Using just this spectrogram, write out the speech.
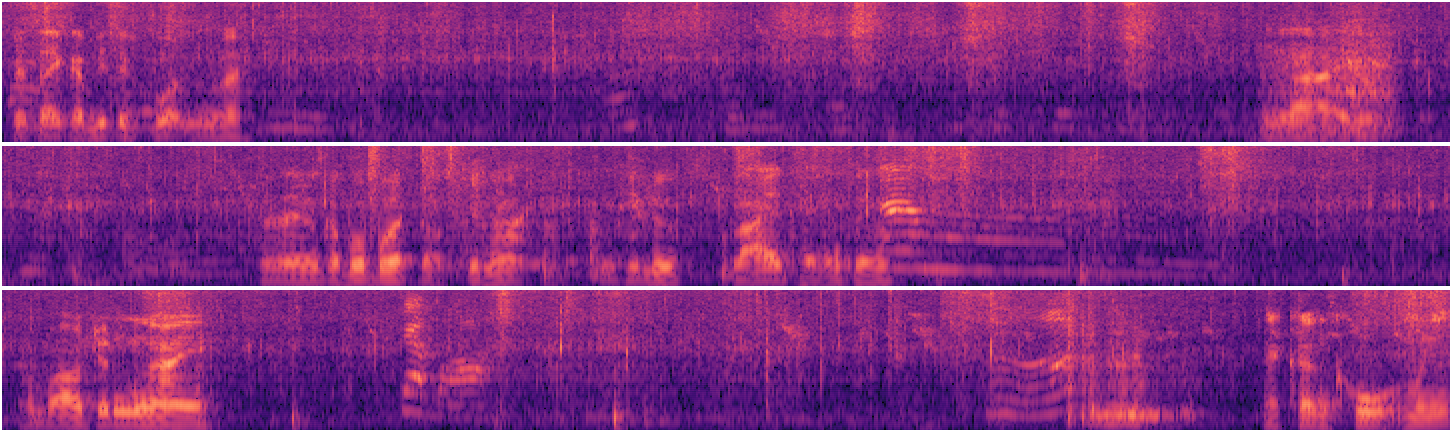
ไปใส่กับมิตรโคตรนั่นแหละมันหลายเนาะนั่นเลยมันก็บเบิดดอกสินะที่ลึกหลายแถงถึงทำ เอาจนเมื่อยได้เครื่องคู่มันนี่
